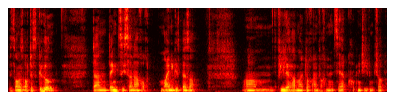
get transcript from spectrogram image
besonders auch das Gehirn dann denkt sich danach auch um einiges besser. Ähm, viele haben halt doch einfach einen sehr kognitiven Job.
